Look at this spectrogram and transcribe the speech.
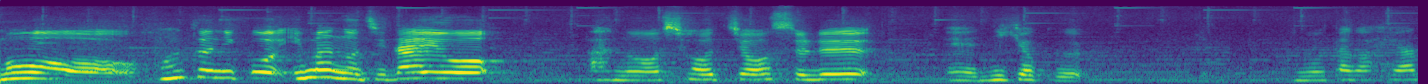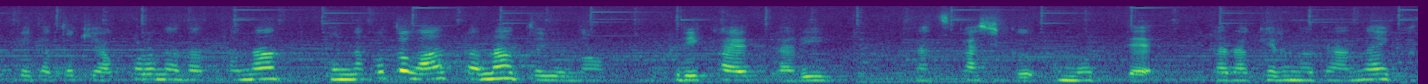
もう本当にこう今の時代をあの象徴する、え2曲。この歌が流行っていた時はコロナだったなこんなことがあったなというのを振り返ったり懐かしく思っていただけるのではないかと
